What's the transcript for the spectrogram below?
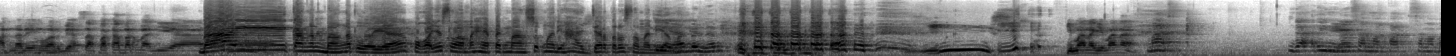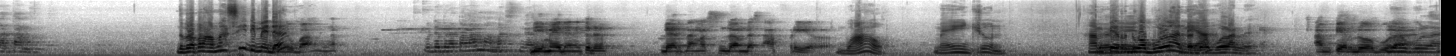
Partner yang luar biasa. Apa kabar Mbak Dia? Baik, kangen banget loh ya. Pokoknya selama Hepek masuk mah dihajar terus sama dia Iya, mah. bener. Yes. Gimana gimana? Mas, nggak rindu Iya. sama sama Batam? Udah berapa lama sih di Medan? Rindu banget. Udah berapa lama Mas? Nggak Di Medan itu dari, dari tanggal 19 April. Wow, Mei Jun. Hampir Jadi, dua bulan ya. Dua bulan ya. Hampir dua bulan. Dua bulan.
